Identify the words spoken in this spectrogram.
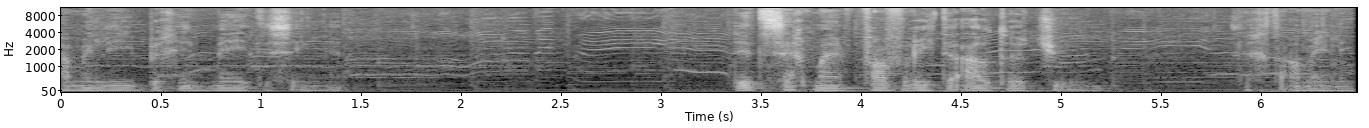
Amelie begint mee te zingen. Dit is echt mijn favoriete autotune, zegt Amelie.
